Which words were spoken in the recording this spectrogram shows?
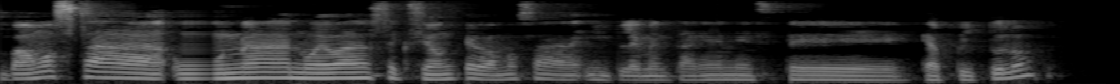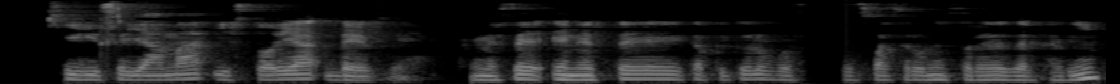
Vamos a una nueva sección que vamos a implementar en este capítulo y se llama Historia desde. En este, en este capítulo pues, pues, va a ser una historia desde el jardín.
